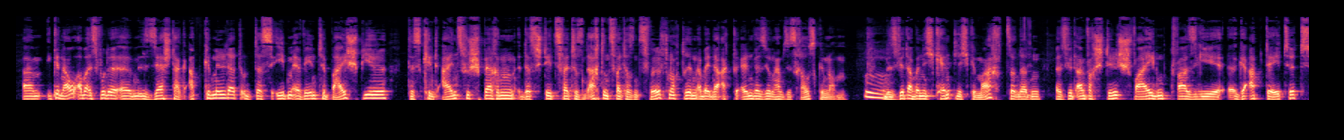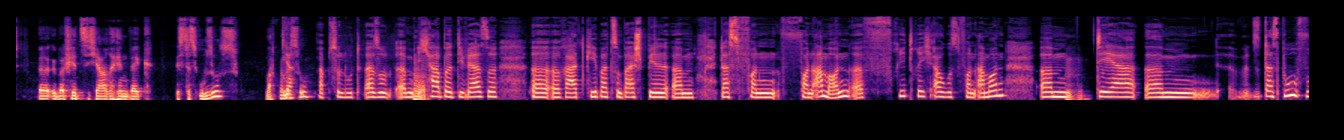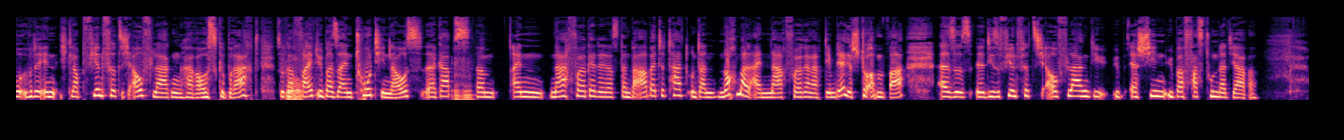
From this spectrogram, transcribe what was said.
Ähm, genau, aber es wurde ähm, sehr stark abgemildert und das eben erwähnte Beispiel, das Kind einzusperren, das steht 2008 und 2012 noch drin, aber in der aktuellen Version haben sie es rausgenommen. Mhm. Und es wird aber nicht kenntlich gemacht, sondern es wird einfach stillschweigend quasi äh, geupdatet äh, über 40 Jahre hinweg. Ist das Usus? Macht man ja, das so? Absolut. Also ähm, ja. ich habe diverse äh, Ratgeber, zum Beispiel ähm, das von von Ammon, äh, Friedrich August von Ammon, ähm, mhm. der ähm, das Buch wurde in, ich glaube, 44 Auflagen herausgebracht, sogar oh. weit über seinen Tod hinaus. Da gab es mhm. ähm, einen Nachfolger, der das dann bearbeitet hat und dann nochmal einen Nachfolger, nachdem der gestorben war. Also äh, diese 44 Auflagen, die erschienen über fast 100 Jahre.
